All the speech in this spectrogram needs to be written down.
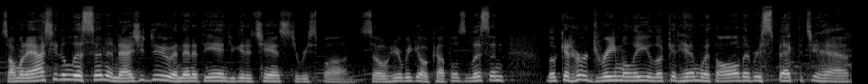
So I'm going to ask you to listen, and as you do, and then at the end, you get a chance to respond. So here we go, couples. Listen, look at her dreamily, look at him with all the respect that you have.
